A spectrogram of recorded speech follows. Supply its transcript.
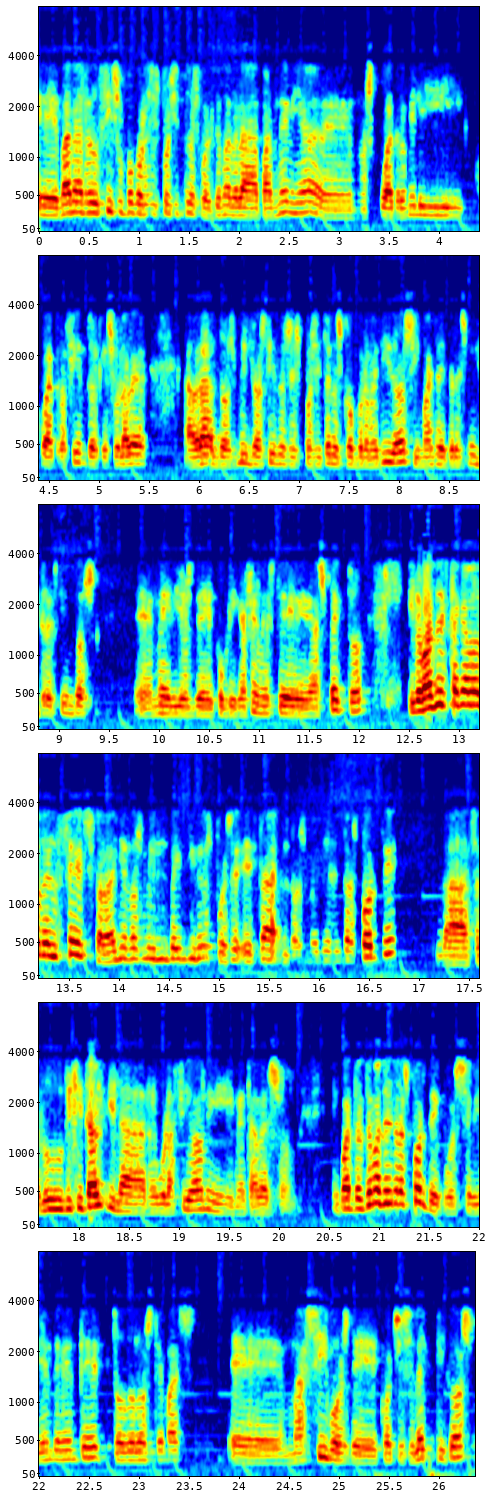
eh, van a reducirse un poco los expositores por el tema de la pandemia, eh, unos 4.400 que suele haber, habrá 2.200 expositores comprometidos y más de 3.300 eh, medios de comunicación en este aspecto. Y lo más destacado del CES para el año 2022 pues está los medios de transporte, la salud digital y la regulación y metaverso. En cuanto al tema de transporte, pues evidentemente todos los temas eh, masivos de coches eléctricos,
